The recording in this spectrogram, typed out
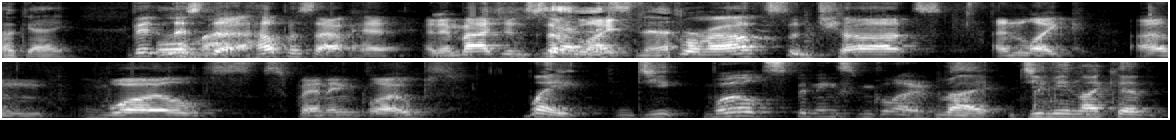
Okay. But format. listener, help us out here and imagine some Yeah, like listener. graphs and charts and like um worlds spinning globes. Wait, do you World spinning some globes. right? Do you mean like a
